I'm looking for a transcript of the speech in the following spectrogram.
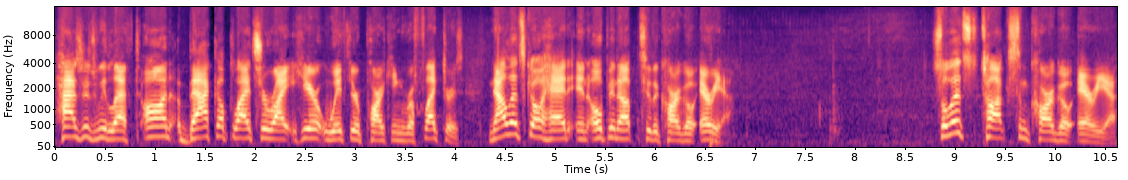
Hazards we left on, backup lights are right here with your parking reflectors. Now let's go ahead and open up to the cargo area. So let's talk some cargo area.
